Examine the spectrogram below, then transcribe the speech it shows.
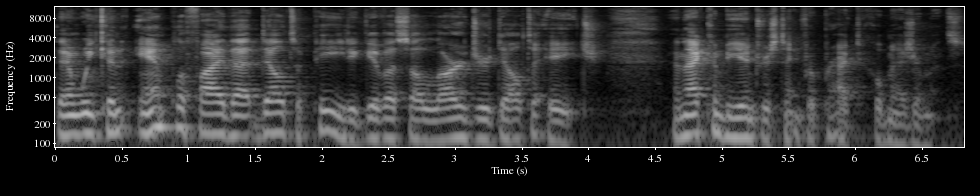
then we can amplify that delta P to give us a larger delta H and that can be interesting for practical measurements.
